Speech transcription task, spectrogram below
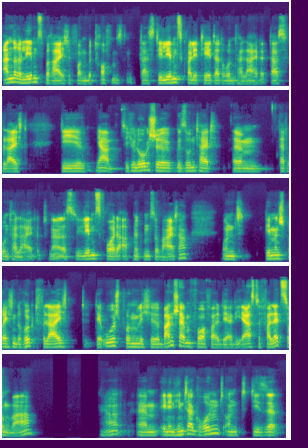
andere Lebensbereiche von betroffen sind, dass die Lebensqualität darunter leidet, dass vielleicht die ja, psychologische Gesundheit ähm, darunter leidet, ne, dass die Lebensfreude abnimmt und so weiter. Und dementsprechend rückt vielleicht der ursprüngliche Bandscheibenvorfall, der die erste Verletzung war, ja, ähm, in den Hintergrund und diese,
